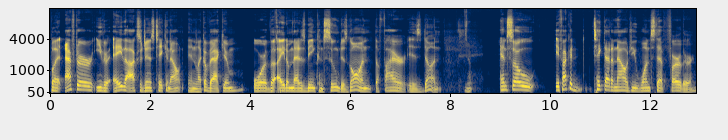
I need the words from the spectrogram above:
But after either a the oxygen is taken out in like a vacuum, or the item that is being consumed is gone, the fire is done. Yep. And so, if I could take that analogy one step further,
